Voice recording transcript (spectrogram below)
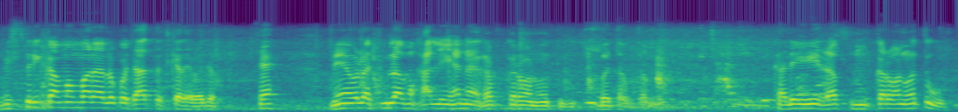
મિસ્ત્રી કામ અમારા લોકો જાત જ કરે જો. છે? મેં ઓલા ચૂલામાં ખાલી હે ને રફ કરવાનું હતું. બતાવું તમને. ખાલી રફ કરવાનું હતું.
